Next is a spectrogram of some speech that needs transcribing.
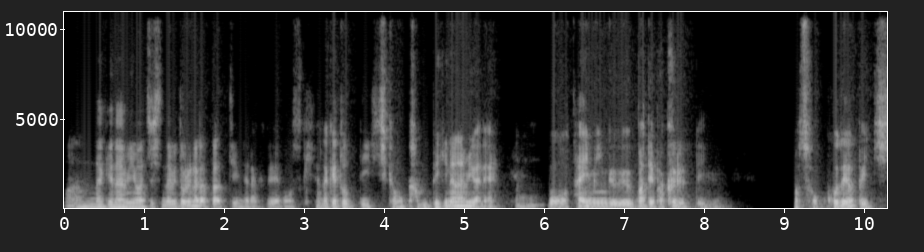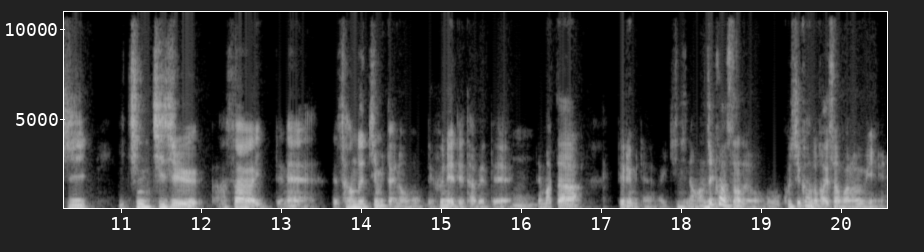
あんだけ波待ちして波取れなかったっていうんじゃなくて、もう好きなだけ取っていい。しかも完璧な波がね、うん。もうタイミング待てば来るっていう。まあ、そこでやっぱ一一日中朝行ってねでサンドイッチみたいなのを持って船で食べてうんでまた出るみたいなのが一日何時間したんだよ6時間とか入ってたのかな海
